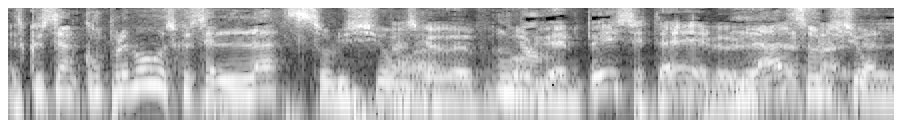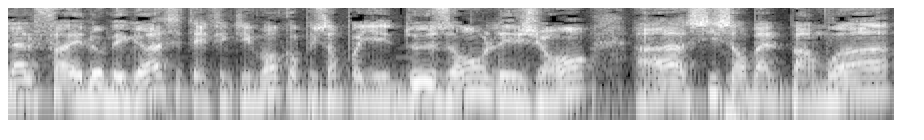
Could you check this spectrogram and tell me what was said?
Est-ce que c'est un complément ou est-ce que c'est la solution parce que euh, euh, pour l'UMP, c'était le La l'alpha- solution. la- L'alpha et l'oméga, c'était effectivement qu'on puisse employer deux ans les gens à 600 balles par mois,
